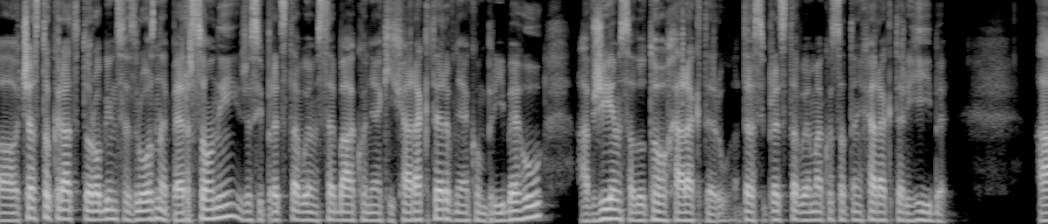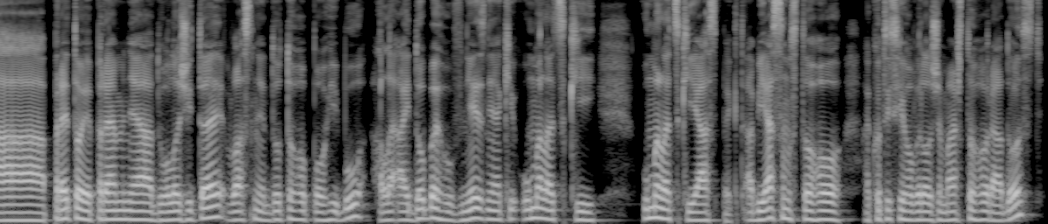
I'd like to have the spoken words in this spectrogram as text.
častokrát to robím cez rôzne persony, že si predstavujem seba ako nejaký charakter v nejakom príbehu a vžijem sa do toho charakteru. A teraz si predstavujem, ako sa ten charakter hýbe. A preto je pre mňa dôležité vlastne do toho pohybu, ale aj do behu vniesť nejaký umelecký, umelecký aspekt. Aby ja som z toho, ako ty si hovoril, že máš toho radosť,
